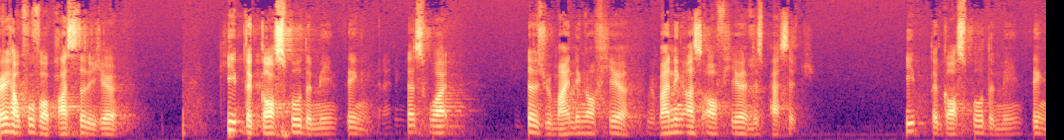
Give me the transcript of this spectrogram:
Very helpful for a pastor to hear. Keep the gospel the main thing. And I think that's what Peter is reminding of here, reminding us of here in this passage. Keep the gospel the main thing.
